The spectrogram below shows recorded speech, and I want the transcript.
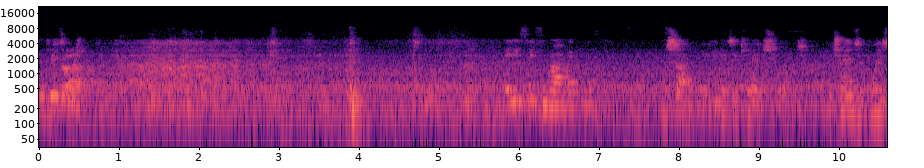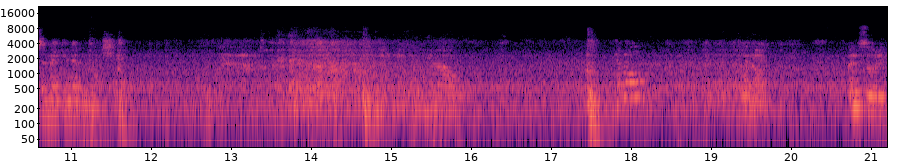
Go down. Did he say some Broadway, please? I'm sorry, lady. It's a cab shortage. The transit police are making everyone shit. No. Hello. Oh no. I'm sorry.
